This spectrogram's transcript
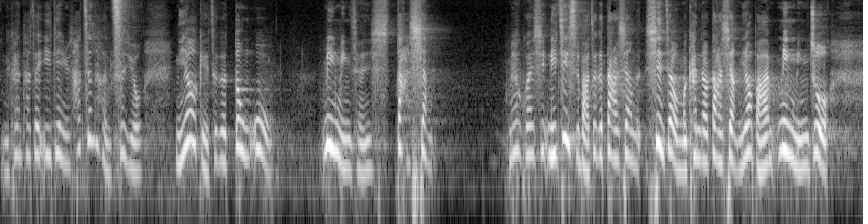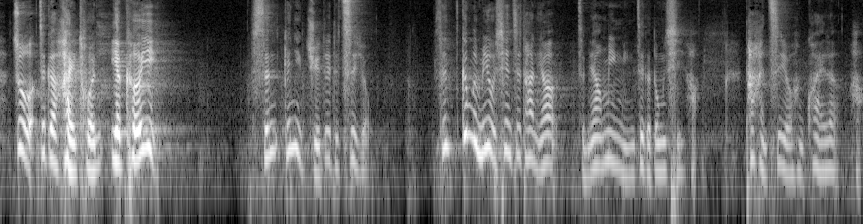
你看他在伊甸园，他真的很自由。你要给这个动物命名成大象，没有关系。你即使把这个大象的，现在我们看到大象，你要把它命名做做这个海豚也可以。神给你绝对的自由，神根本没有限制他，你要怎么样命名这个东西？哈，他很自由，很快乐。好，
